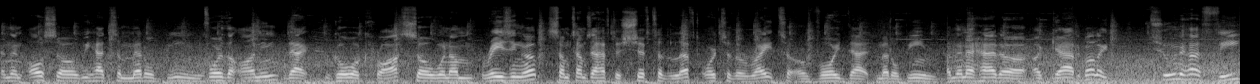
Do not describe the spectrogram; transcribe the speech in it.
And then also we had some metal beams for the awning that go across. So when I'm raising up, sometimes I have to shift to the left or to the right to avoid that metal beam. And then I had a, a gap about like two and a half feet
